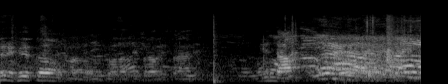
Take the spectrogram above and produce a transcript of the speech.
Então. Então.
